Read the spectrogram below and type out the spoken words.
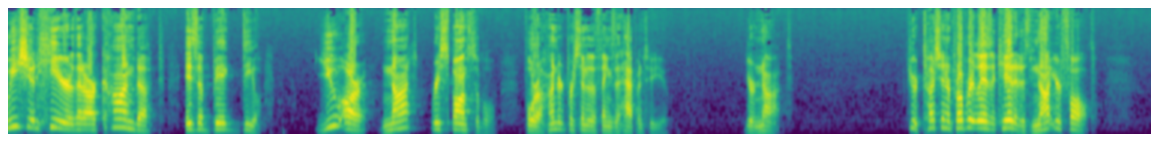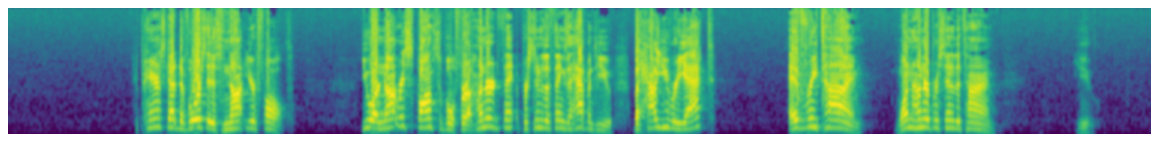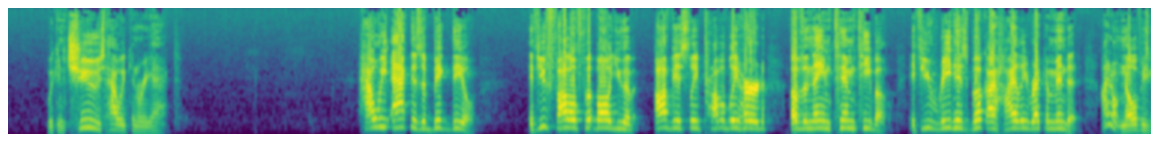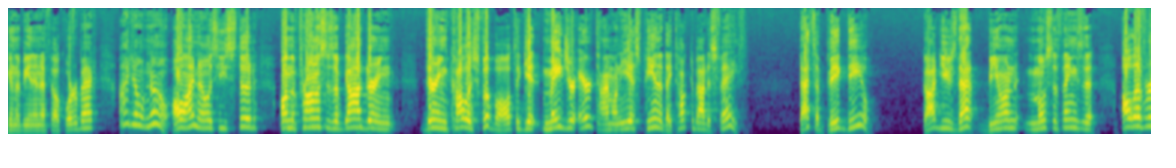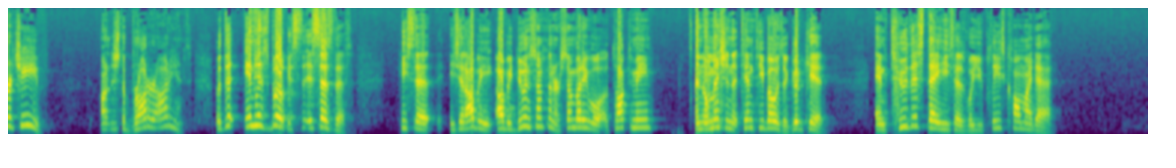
We should hear that our conduct is a big deal. You are not responsible for 100% of the things that happen to you. You're not. If you were touched inappropriately as a kid, it is not your fault. If your parents got divorced, it is not your fault. You are not responsible for 100% of the things that happen to you, but how you react every time, 100% of the time, you. We can choose how we can react. How we act is a big deal. If you follow football, you have obviously probably heard of the name Tim Tebow. If you read his book, I highly recommend it. I don't know if he's going to be an NFL quarterback. I don't know. All I know is he stood on the promises of God during, during college football to get major airtime on ESPN that they talked about his faith. That's a big deal. God used that beyond most of the things that I'll ever achieve on just a broader audience. But the, in his book, it, it says this. He said, he said I'll, be, I'll be doing something or somebody will talk to me and they'll mention that Tim Tebow is a good kid. And to this day, he says, Will you please call my dad?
